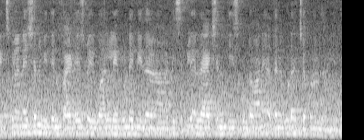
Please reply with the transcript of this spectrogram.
explanation with in five డేస్లో ఇవ్వాలి లేకుంటే మీద డిసిప్లిన్ యాక్షన్ తీసుకుంటామని అతను కూడా చెప్పడం జరిగింది.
